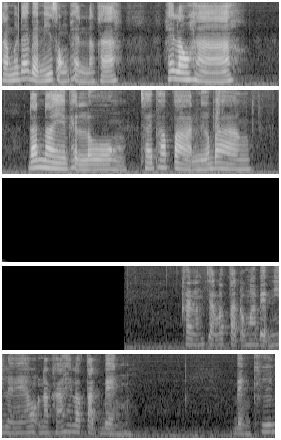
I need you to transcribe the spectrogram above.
ค่ะเมื่อได้แบบนี้สองแผ่นนะคะ ให้เราหา ด้านในแผ่นรอง ใช้ผ้าป่านเนื้อบางค่ะหลังจากเราตัดออกมาแบบนี้แล้วนะคะ ให้เราตัดแบ่ง แบ่งครึ่ง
